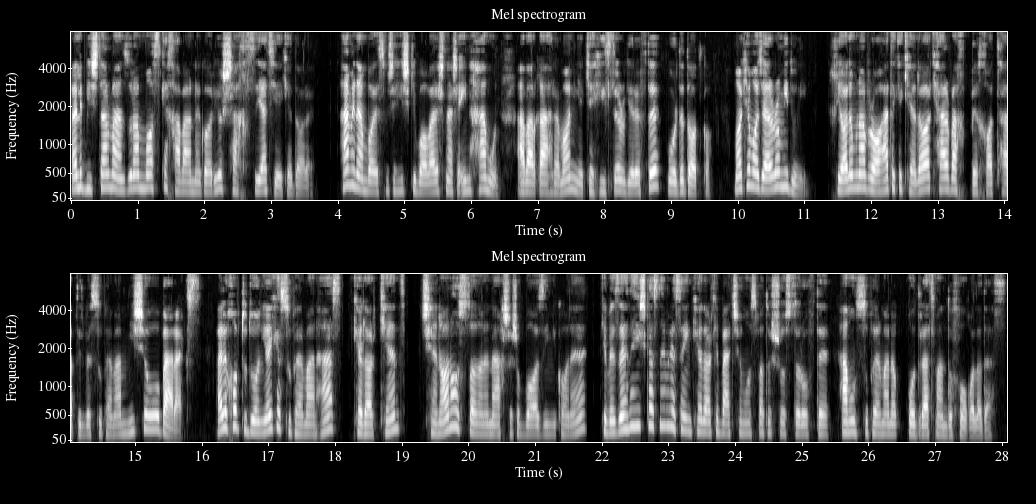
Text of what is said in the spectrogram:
ولی بیشتر منظورم ماسک خبرنگاری و شخصیتیه که داره. همینم باعث میشه هیچکی باورش نشه این همون ابرقهرمانیه که هیتلر رو گرفته برده دادگاه. ما که ماجرا رو می‌دونیم. خیالمونم راحته که کلارک هر وقت بخواد تبدیل به سوپرمن میشه و برعکس. ولی خب تو دنیایی که سوپرمن هست کلارک کنت چنان استادانه نقشش رو بازی می‌کنه که به ذهن هیچ کس نمی‌رسه این کدار که بچه مثبت و شست و رفته همون سوپرمن قدرتمند و فوق است.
